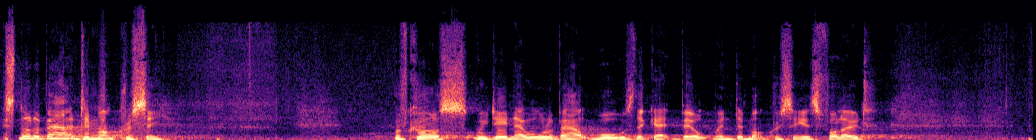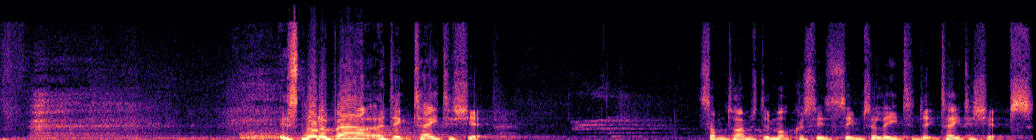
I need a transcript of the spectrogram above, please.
It's not about democracy. Of course, we do know all about walls that get built when democracy is followed. It's not about a dictatorship. Sometimes democracies seem to lead to dictatorships.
